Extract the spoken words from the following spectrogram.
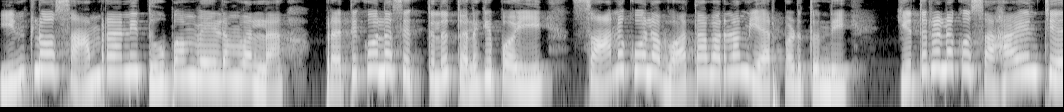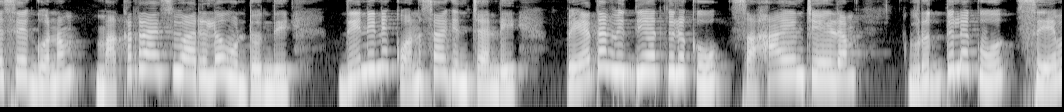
ఇంట్లో సాంబ్రాణి ధూపం వేయడం వల్ల ప్రతికూల శక్తులు తొలగిపోయి సానుకూల వాతావరణం ఏర్పడుతుంది. ఇతరులకు సహాయం చేసే గుణం మకర రాశి వారిలో ఉంటుంది. దీనిని కొనసాగించండి. పేద విద్యార్థులకు సహాయం చేయడం వృద్ధులకు సేవ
